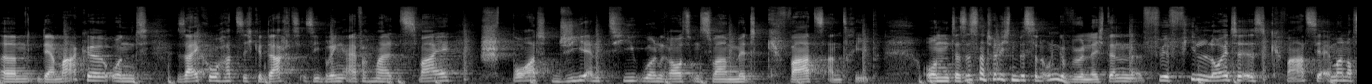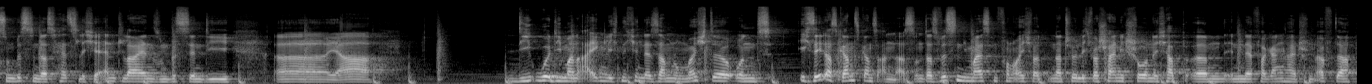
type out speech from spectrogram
ähm, der Marke und Seiko hat sich gedacht, sie bringen einfach mal zwei Sport-GMT-Uhren raus und zwar mit Quarzantrieb. Und das ist natürlich ein bisschen ungewöhnlich, denn für viele Leute ist Quarz ja immer noch so ein bisschen das hässliche Endline, so ein bisschen die, äh, ja, die Uhr, die man eigentlich nicht in der Sammlung möchte. Und ich sehe das ganz, ganz anders. Und das wissen die meisten von euch natürlich wahrscheinlich schon. Ich habe ähm, in der Vergangenheit schon öfter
